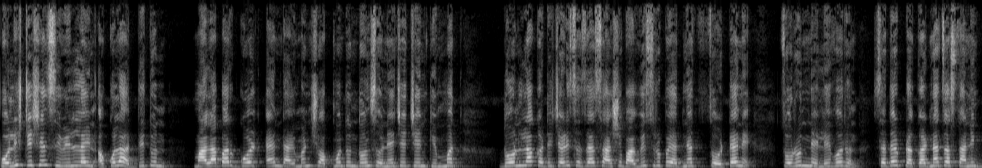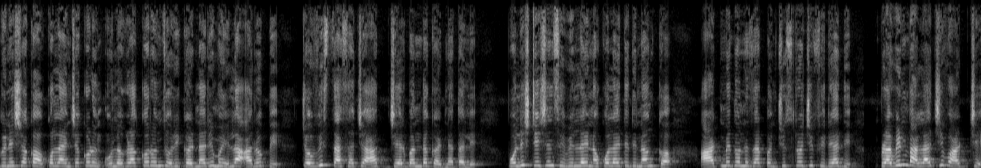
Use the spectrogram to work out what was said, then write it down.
Police station civil line Akola हद्दीतून Malabar gold and diamond शॉपमधून दोन सोन्याचे चेन किंमत दोन लाख अठ्ठेचाळीस हजार सहाशे बावीस रुपये अज्ञात चोरट्याने चोरून नेलेवरून सदर प्रकरणाचा स्थानिक गुन्हे शाखा अकोला यांच्याकडून उलगडा करून चोरी करणारी महिला आरोपी चोवीस तासाच्या आत जेरबंद करण्यात आले. Police station civil line Akola येथे दिनांक आठ मे दोन हजार पंचवीस रोजी फिर्यादी प्रवीण बालाजी वाटजे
